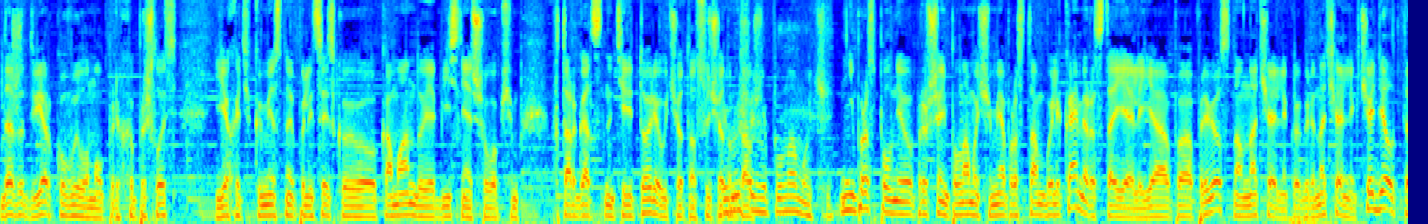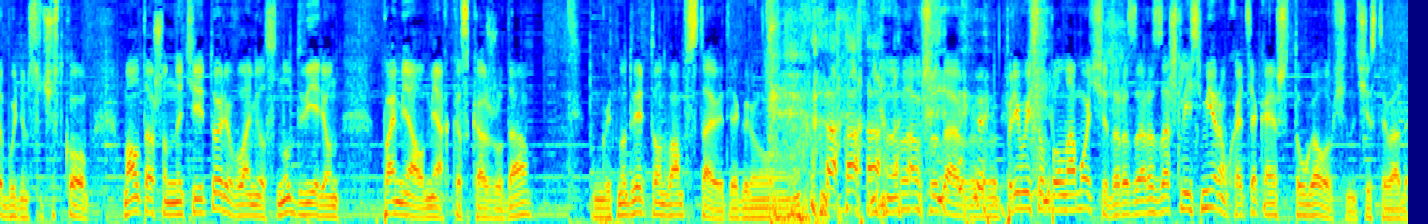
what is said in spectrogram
даже дверку выломал. Пришлось ехать в местную полицейскую команду и объяснять, что, в общем, вторгаться на территорию учетом, с учетом того, что... полномочий. Не просто полное превышение полномочий. У меня просто там были камеры стояли. Я привез нам начальнику. Я говорю, начальник, что делать-то будем с участковым? Мало того, что он на территорию вломился, ну, дверь он помял, мягко скажу, да. Он говорит, ну дверь-то он вам вставит. Я говорю, ну потому что да, превысил полномочия, да, разошлись миром, хотя, конечно, это уголовщина чистой воды.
